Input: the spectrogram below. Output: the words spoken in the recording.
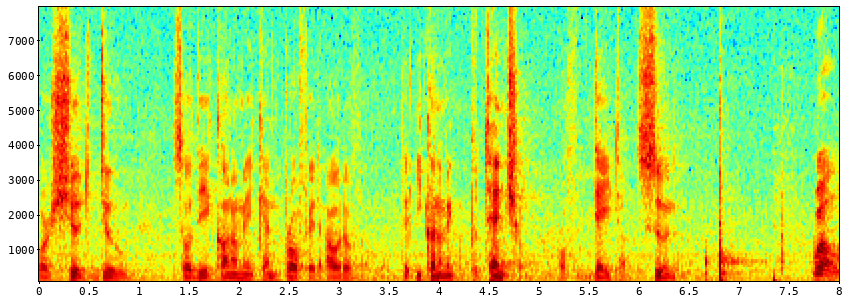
or should do so the economy can profit out of the economic potential of data soon? Well,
